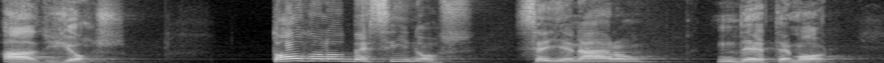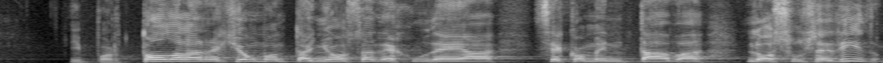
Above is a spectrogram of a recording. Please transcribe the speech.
a Dios. Todos los vecinos se llenaron de temor. Y por toda la región montañosa de Judea se comentaba lo sucedido.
